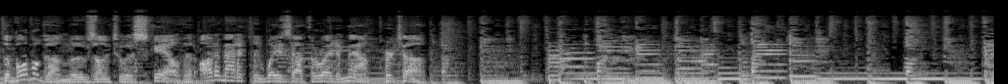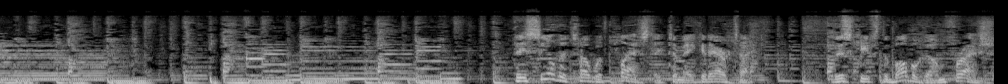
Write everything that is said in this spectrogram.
The bubblegum moves onto a scale that automatically weighs out the right amount per tub. They seal the tub with plastic to make it airtight. This keeps the bubblegum fresh.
